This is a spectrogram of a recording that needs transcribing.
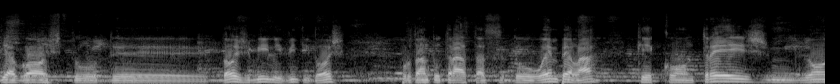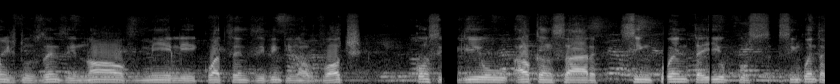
de agosto de 2022. Portanto, trata-se do MPLA, que com 3.209.429 votos conseguiu alcançar 50,17% 50,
